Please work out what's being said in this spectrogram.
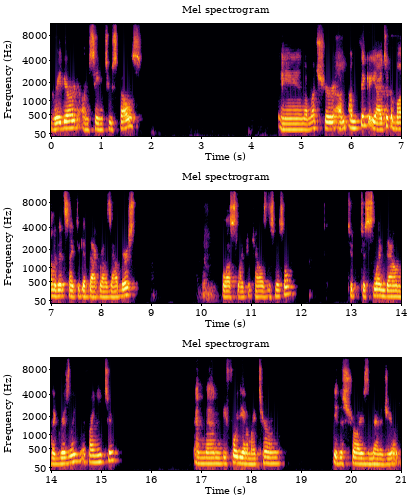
graveyard, I'm seeing two spells. And I'm not sure, I'm, I'm thinking, yeah, I took a Bond of Insight to get back Ral's Outburst, plus like a Callous Dismissal, to, to slim down the Grizzly if I need to. And then before the end of my turn, he destroys the Mana Geode.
